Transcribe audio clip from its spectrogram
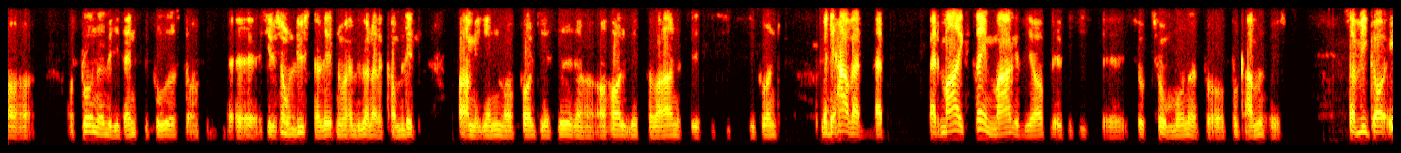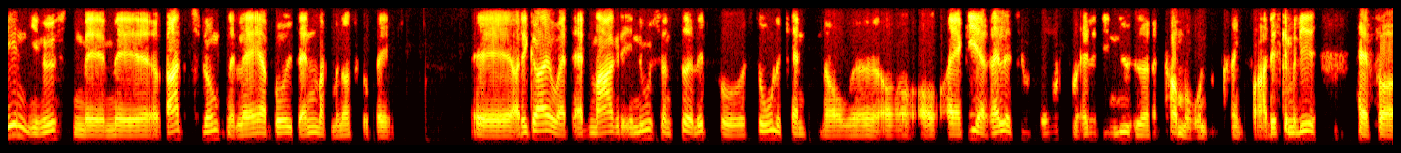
at, at få noget med de danske foderstoffer. Øh, situationen lysner lidt nu, og begynder at komme lidt frem igen, hvor folk har siddet og, og holdt lidt på varerne til, til sidste sekund. Men det har været, været været et meget ekstremt marked, vi har oplevet de sidste øh, to, to måneder på, på gammel høst. Så vi går ind i høsten med, med ret slunkne lager, både i Danmark, men også globalt. Øh, og det gør jo, at, at markedet endnu sådan sidder lidt på stolekanten og, øh, og, og reagerer relativt hurtigt på alle de nyheder, der kommer rundt omkring fra. Det skal man lige have for,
